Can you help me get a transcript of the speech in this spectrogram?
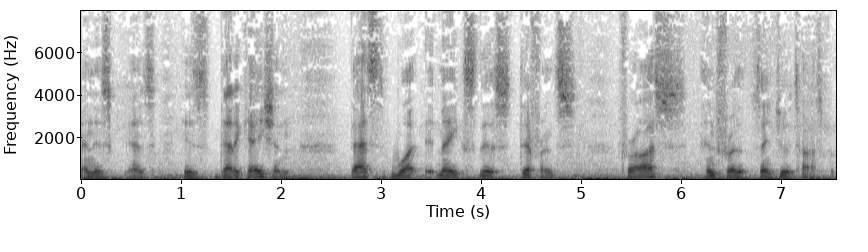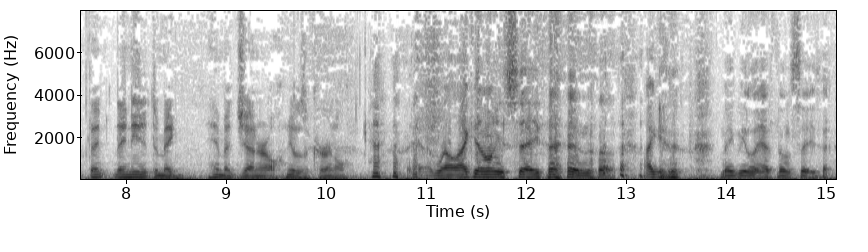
and his his, his dedication, that's what makes this difference for us and for St. Jude's Hospital. They, they needed to make him a general. He was a colonel. yeah, well, I can only say that. I can make me laugh. Don't say that.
